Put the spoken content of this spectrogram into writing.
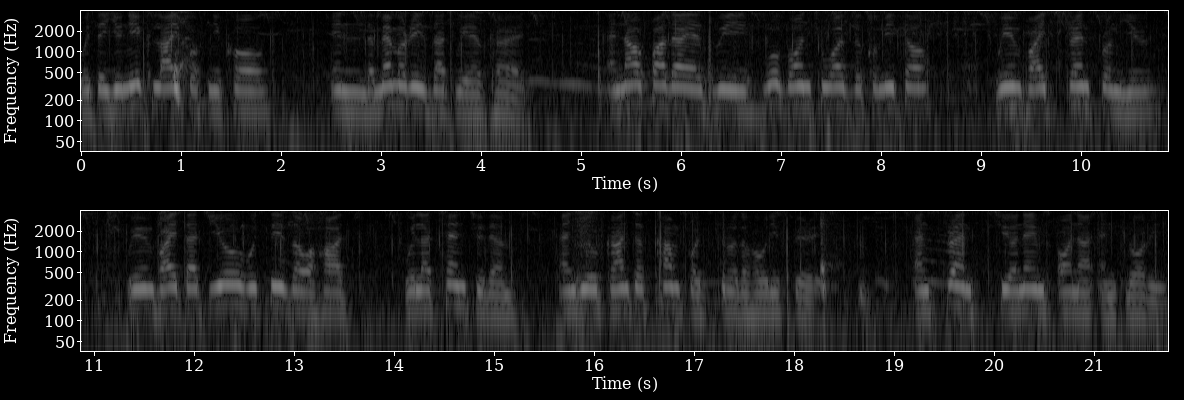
with the unique life of Nicole in the memories that we have heard. And now, Father, as we move on towards the committal, we invite strength from you. We invite that you, who sees our hearts, will attend to them and you'll grant us comfort through the Holy Spirit and strength to your name's honor and glory.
